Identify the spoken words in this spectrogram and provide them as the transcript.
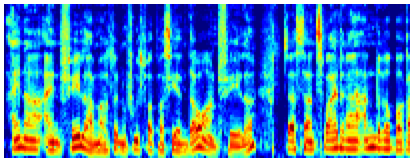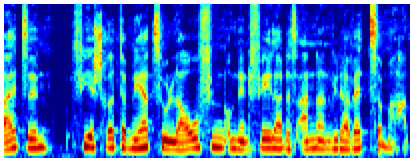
einer einen Fehler macht und im Fußball passieren dauernd Fehler, dass dann zwei, drei andere bereit sind, vier Schritte mehr zu laufen, um den Fehler des anderen wieder wettzumachen.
